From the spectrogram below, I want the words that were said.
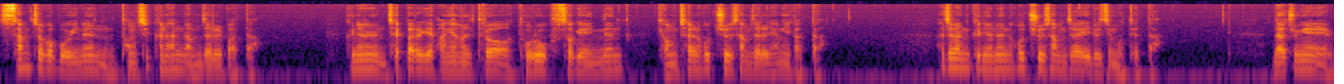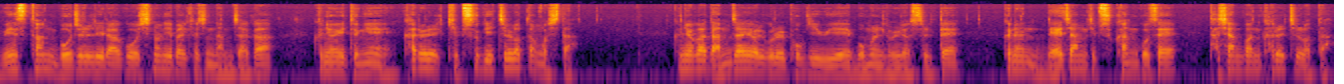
수상쩍어 보이는 덩치 큰 한 남자를 봤다. 그녀는 재빠르게 방향을 틀어 도로 구석에 있는 경찰 호출 상자를 향해 갔다. 하지만 그녀는 호출 상자에 이르지 못했다. 나중에 윈스턴 모즐리라고 신원이 밝혀진 남자가 그녀의 등에 칼을 깊숙이 찔렀던 것이다. 그녀가 남자의 얼굴을 보기 위해 몸을 돌렸을 때 그는 내장 깊숙한 곳에 다시 한번 칼을 찔렀다.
